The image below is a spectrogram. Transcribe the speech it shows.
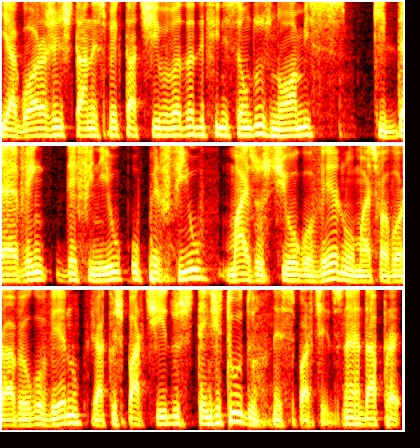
e agora a gente está na expectativa da definição dos nomes que devem definir o perfil mais hostil ao governo ou mais favorável ao governo, já que os partidos têm de tudo nesses partidos, né? Dá para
